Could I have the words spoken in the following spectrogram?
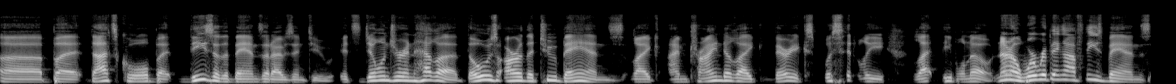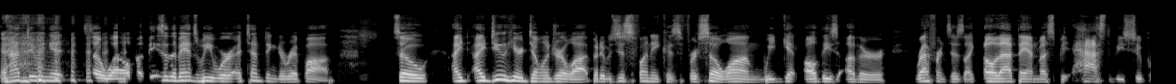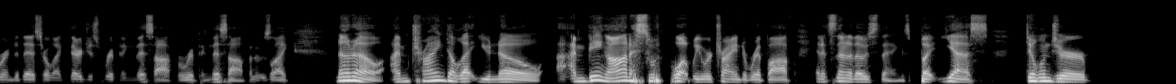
Uh, but that's cool. But these are the bands that I was into. It's Dillinger and Hella. Those are the two bands. Like I'm trying to like very explicitly let people know. No, no, we're ripping off these bands. Not doing it so well, but these are the bands we were attempting to rip off. So I, I do hear Dillinger a lot, but it was just funny because for so long we'd get all these other references like, oh, that band must be has to be super into this, or like they're just ripping this off or ripping this off. And it was like, no, no, I'm trying to let you know. I'm being honest with what we were trying to rip off, and it's none of those things. But yes, Dillinger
